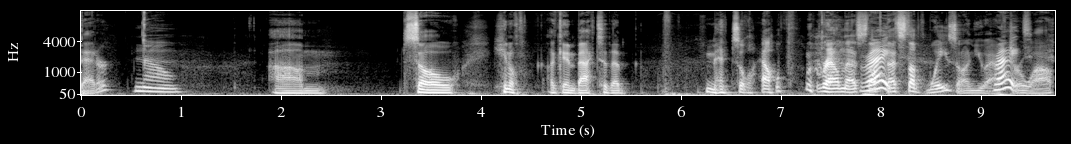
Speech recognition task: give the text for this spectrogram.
better. No. Um, so you know, again, back to the mental health around that stuff. Right. That stuff weighs on you after Right. a while.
